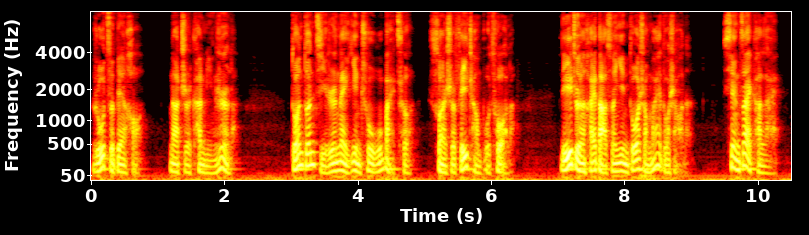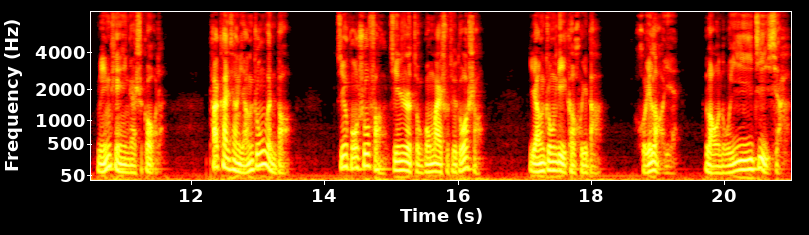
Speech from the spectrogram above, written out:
如此便好，那只看明日了。短短几日内印出五百册，算是非常不错了。李准还打算印多少卖多少呢？现在看来，明天应该是够了。”他看向杨忠，问道：“金鸿书坊今日总共卖出去多少？”杨忠立刻回答：“回老爷，老奴一一记下，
